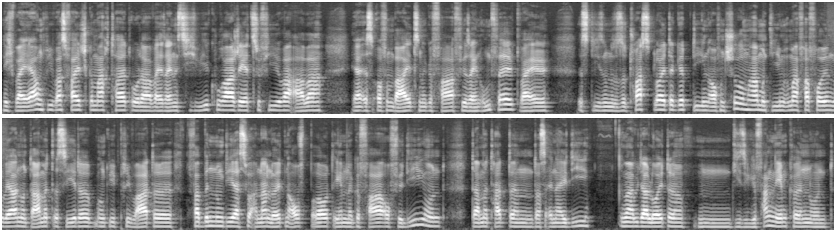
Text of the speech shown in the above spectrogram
nicht, weil er irgendwie was falsch gemacht hat oder weil seine Zivilcourage jetzt zu viel war, aber er ist offenbar jetzt eine Gefahr für sein Umfeld, weil es diese so Trust-Leute gibt, die ihn auf dem Schirm haben und die ihn immer verfolgen werden und damit ist jede irgendwie private Verbindung, die er zu anderen Leuten aufbaut, eben eine Gefahr auch für die und damit hat dann das NID immer wieder Leute, die sie gefangen nehmen können und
